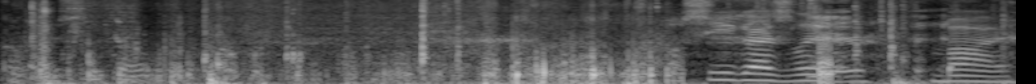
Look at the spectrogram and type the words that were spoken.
Go put your seatbelt. I'll see you guys later. Bye.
